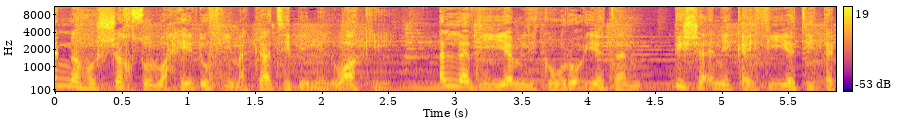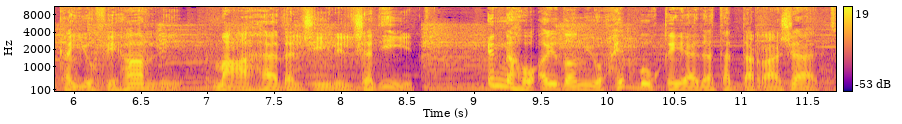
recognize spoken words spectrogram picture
إنه الشخص الوحيد في مكاتب ميلواكي الذي يملك رؤية بشأن كيفية تكيف هارلي مع هذا الجيل الجديد. إنه أيضاً يحب قيادة الدراجات،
